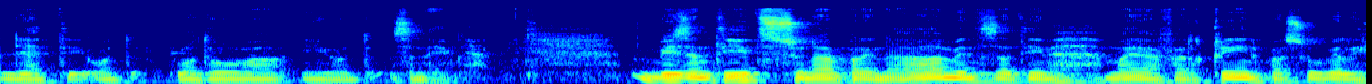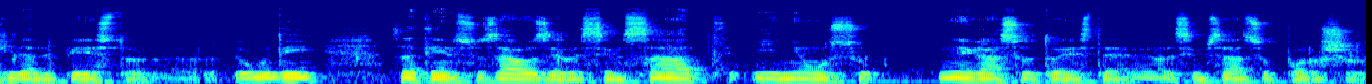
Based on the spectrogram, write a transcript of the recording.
ljeti od plodova i od zanevlja. Bizantici su napali na Amed, zatim Maja Farqin, pa su uveli 1500 ljudi, zatim su zauzeli Simsat i nju su, njega su, to jeste, Simsat su porušili.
